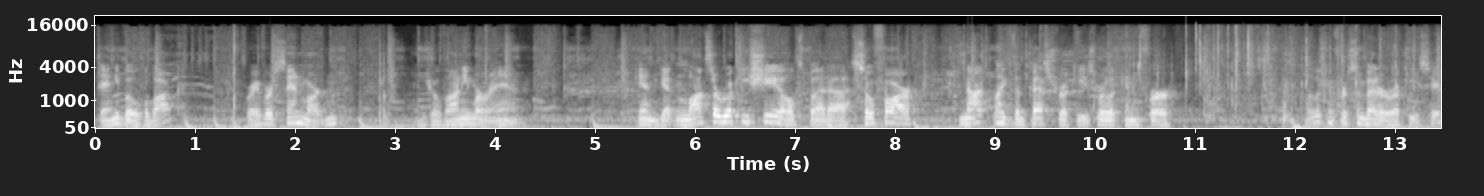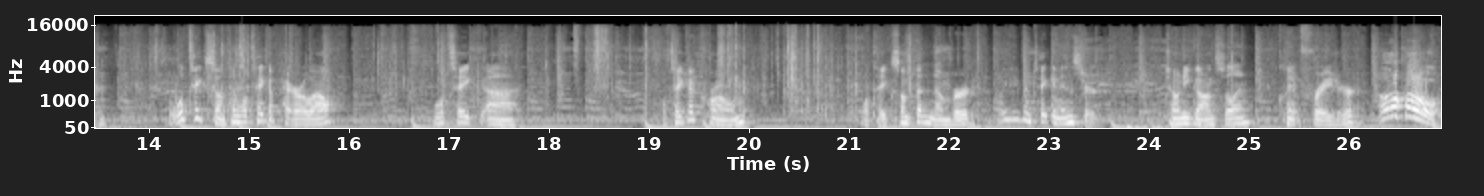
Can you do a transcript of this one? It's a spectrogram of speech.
Danny Vogelbach, Reiver Sanmartin, and Jovani Moran. Again, getting lots of rookie shields, but uh, so far, not like the best rookies. We're looking for we're looking for some better rookies here. But we'll take something. We'll take a parallel. We'll take uh, we'll take a chrome. We'll take something numbered. We'd even take an insert. Tony Gonsolin, Clint Frazier. Oh,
